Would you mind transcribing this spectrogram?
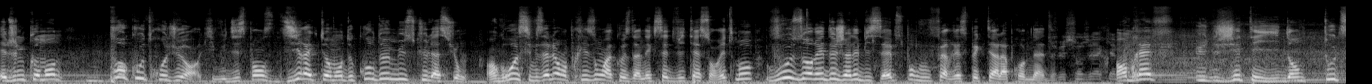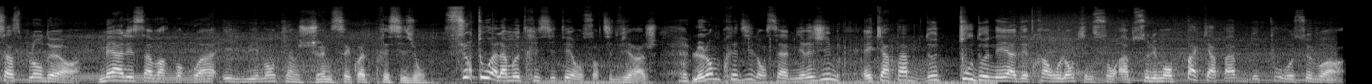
et d'une commande beaucoup trop dur qui vous dispense directement de cours de musculation. En gros, si vous allez en prison à cause d'un excès de vitesse en rythmo, vous aurez déjà les biceps pour vous faire respecter à la promenade. En bref, une GTI dans toute sa splendeur. Mais allez savoir pourquoi, il lui manque un je ne sais quoi de précision. Surtout à la motricité en sortie de virage. Le Lampredi lancé à mi-régime est capable de tout donner à des trains roulants qui ne sont absolument pas capables de tout recevoir.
